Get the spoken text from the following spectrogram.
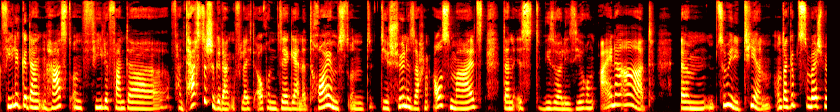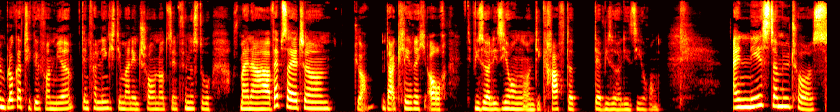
viele Gedanken hast und viele fanta fantastische Gedanken vielleicht auch und sehr gerne träumst und dir schöne Sachen ausmalst, dann ist Visualisierung eine Art ähm, zu meditieren. Und da gibt es zum Beispiel einen Blogartikel von mir, den verlinke ich dir mal in den Show Notes, den findest du auf meiner Webseite. Ja, da erkläre ich auch die Visualisierung und die Kraft der Visualisierung. Ein nächster Mythos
